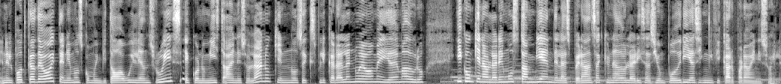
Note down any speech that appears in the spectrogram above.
En el podcast de hoy tenemos como invitado a Williams Ruiz, economista venezolano, quien nos explicará la nueva medida de Maduro y con quien hablaremos también de la esperanza que una dolarización podría significar para Venezuela.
